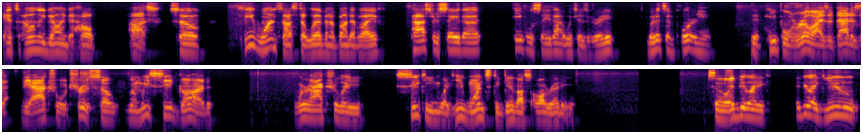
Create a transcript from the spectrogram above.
it's only going to help us. So he wants us to live an abundant life. Pastors say that, people say that, which is great but it's important that people realize that that is the actual truth. So when we seek God, we're actually seeking what He wants to give us already. So it'd be like it'd be like you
